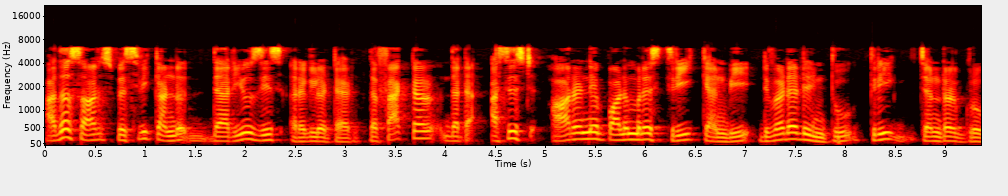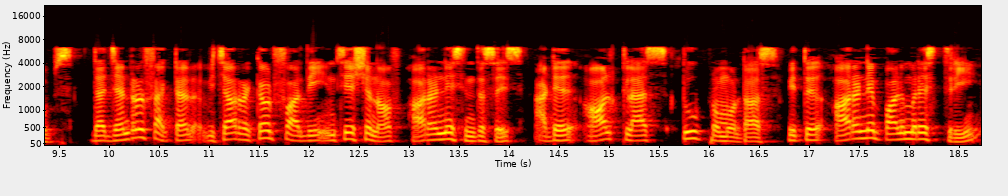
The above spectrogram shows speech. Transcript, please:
Others are specific and their use is regulated. The factor that assist RNA polymerase 3 can be divided into three general groups. The general factor which are required for the initiation of RNA synthesis at all class 2 promoters. With RNA polymerase 3,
